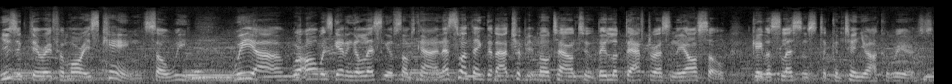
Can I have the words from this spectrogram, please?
music theory from Maurice King. So we we uh, were always getting a lesson of some kind. That's one thing that I attribute Motown to. They looked after us and they also gave us lessons to continue our careers.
